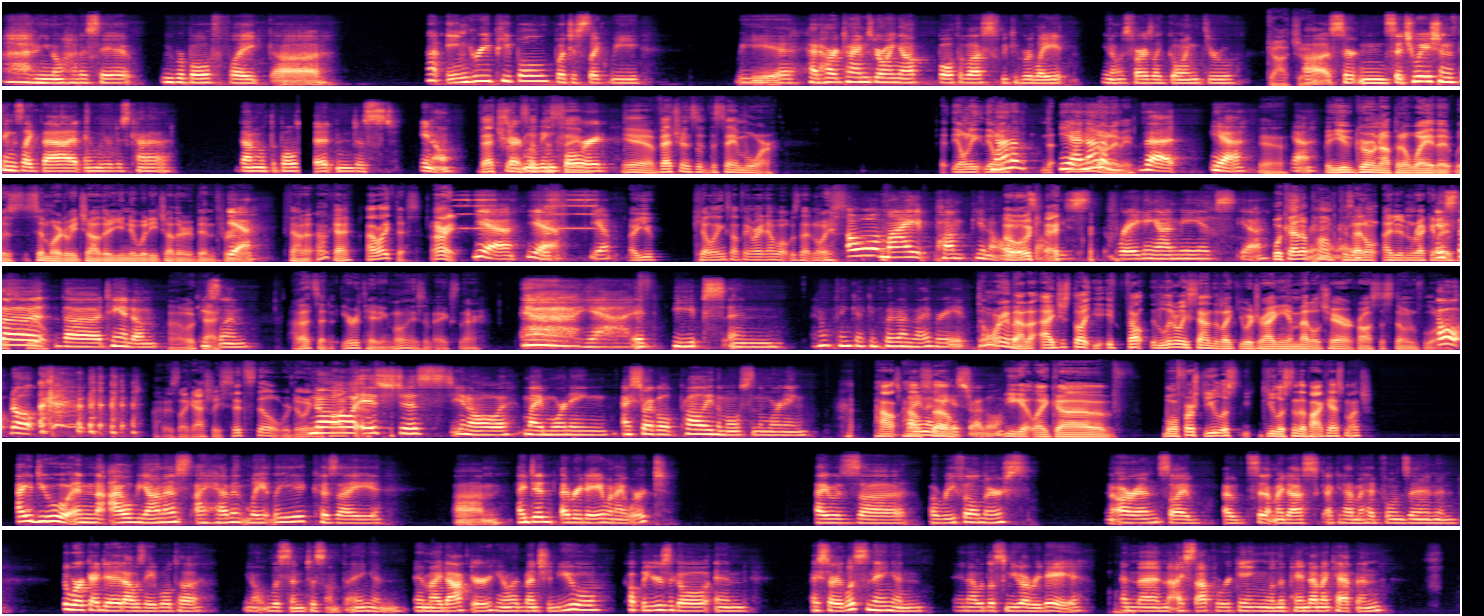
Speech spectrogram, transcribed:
i don't even know how to say it we were both like uh not angry people but just like we we had hard times growing up both of us we could relate you know as far as like going through Gotcha. uh certain situations things like that and we were just kind of done with the bullshit and just you know veterans start moving same- forward Yeah, veterans of the same war. The only, the not only, a yeah well, not a mean. vet yeah Yeah, yeah but you'd grown up in a way that was similar to each other. You knew what each other had been through. Yeah. found it. Okay, I like this. All right, yeah yeah yep are you killing something right now? What was that noise? Oh, my pump, you know, Oh, it's okay. always bragging on me. It's yeah. What kind of pump? Because. I don't, I didn't recognize It's the the the tandem. Oh, okay. Slim. Oh, that's an irritating noise it makes there. yeah, it beeps, and I don't think I can put it on vibrate. Don't worry about it. I just thought it felt, it literally sounded like you were dragging a metal chair across the stone floor. Oh no, I was like, Ashley, sit still. We're doing no, it's just you know my morning. I struggle probably the most in the morning. how It's how my so? biggest struggle. You get like uh, well, first, do you listen? Do you listen to the podcast much? I do, and I will be honest, I haven't lately because I, um, I did every day when I worked. I was uh, a refill nurse, an RN, so I I would sit at my desk. I could have my headphones in, and the work I did, I was able to, you know, listen to something. And and my doctor, you know, had mentioned you a couple years ago, and I started listening, and and I would listen to you every day. Mm-hmm. And then I stopped working when the pandemic happened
